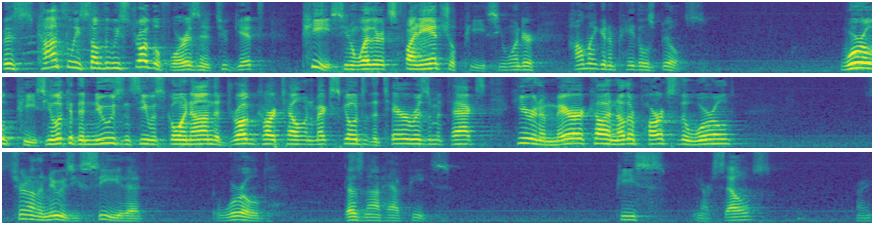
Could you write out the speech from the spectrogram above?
But it's constantly something we struggle for, isn't it? To get peace. You know, whether it's financial peace, you wonder, how am I going to pay those bills? World peace. You look at the news and see what's going on the drug cartel in Mexico to the terrorism attacks here in America and other parts of the world. Just turn on the news, you see that the world does not have peace. Peace in ourselves, right?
